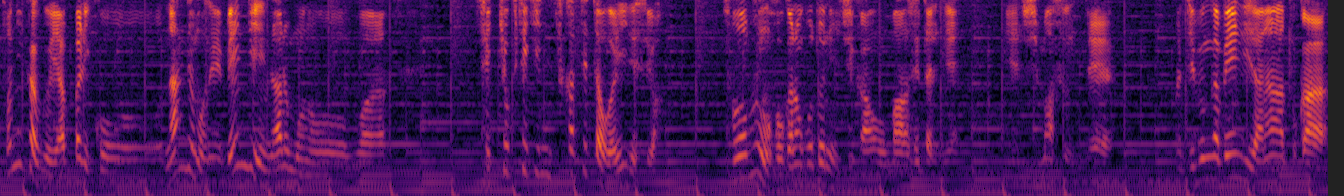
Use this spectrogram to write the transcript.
とにかくやっぱりこう、何でもね、便利になるものは、積極的に使っていった方がいいですよ。その分他のことに時間を回せたりね、えしますんで、ま自分が便利だなとか、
